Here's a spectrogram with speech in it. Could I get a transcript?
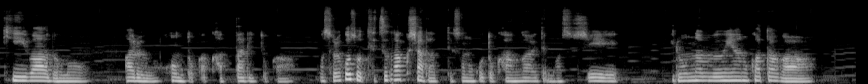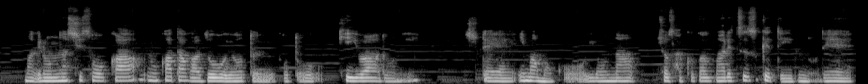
キーワードのある本とか買ったりとか、それこそ哲学者だってそのこと考えてますし、いろんな分野の方が、まあ、いろんな思想家の方が贈与ということをキーワードにして、今もこういろんな著作が生まれ続けているので、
